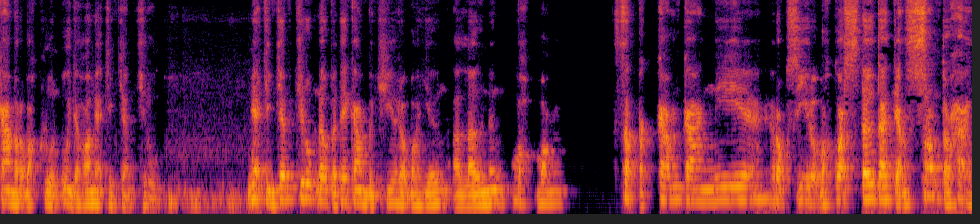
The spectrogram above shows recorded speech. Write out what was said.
កម្មរបស់ខ្លួនឧទាហរណ៍អ្នកចិញ្ចឹមជ្រូកអ្នកចិញ្ចឹមជ្រូកនៅប្រទេសកម្ពុជារបស់យើងឥឡូវហ្នឹងបោះបង់សិប្បកម្មការងាររកស៊ីរបស់គាត់ស្ទើរតែទាំងស្រុងទៅហើយ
